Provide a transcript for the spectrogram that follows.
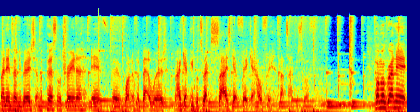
My name's Andy Burgess. I'm a personal trainer, if for want of a better word. I get people to exercise, get fit, get healthy, that type of stuff. Pomegranate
